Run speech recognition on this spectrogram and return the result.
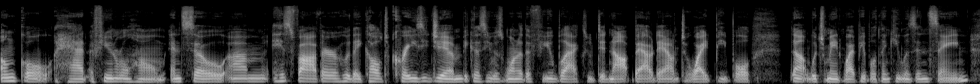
uncle had a funeral home. And so um, his father, who they called Crazy Jim because he was one of the few blacks who did not bow down to white people, uh, which made white people think he was insane.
